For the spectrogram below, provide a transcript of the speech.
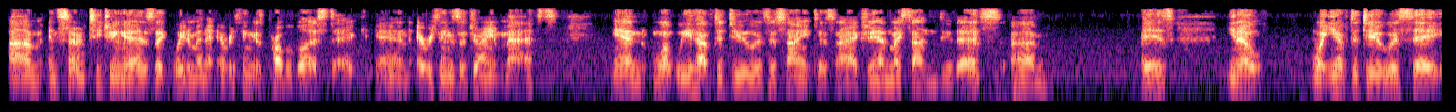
um, instead of teaching as like, wait a minute, everything is probabilistic and everything is a giant mess. And what we have to do as a scientist, and I actually had my son do this, um, is, you know, what you have to do is say,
